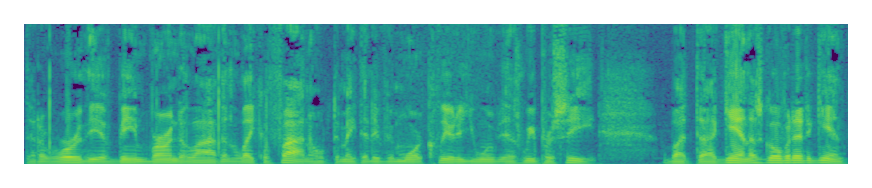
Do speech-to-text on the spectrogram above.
that are worthy of being burned alive in the lake of fire. And I hope to make that even more clear to you as we proceed. But uh, again, let's go over that again.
